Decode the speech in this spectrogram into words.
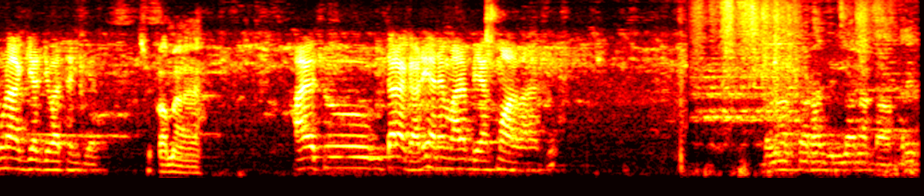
પૂણા અગિયાર જેવા થઈ ગયા. શું કામ આવ્યા? આવ્યો છું ઉતારા ગાડી અને મારે બેંકમાં આવવાના છું. બનાસકાંઠા જિલ્લાના કાંકરેજ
